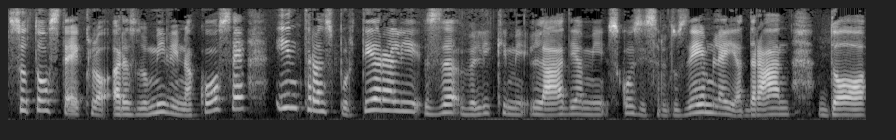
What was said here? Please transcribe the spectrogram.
so to steklo razlomili na kose in transportirali z velikimi ladjami skozi sredozemlje, Jadran do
